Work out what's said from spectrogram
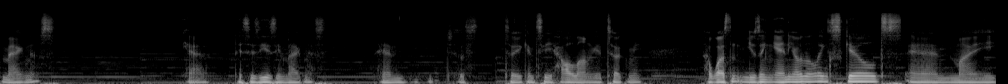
Magnus. Yeah this is Easy Magnus. And just so you can see how long it took me I wasn't using any of the link skills and my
